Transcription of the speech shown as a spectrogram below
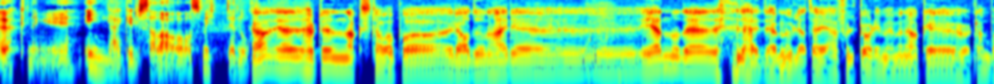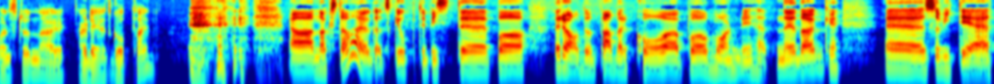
økning i innleggelser og smitte nå. Ja, jeg hørte Nakstad på radioen her øh, igjen, og det, det, er, mulig at jeg er fullt dårlig med, men jeg har ikke hørt ham på en stund. Er, er det et godt tegn? Ja, Nakstad var jo ganske optimist eh, på radioen på NRK på morgennyhetene i dag. Eh, så vidt jeg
